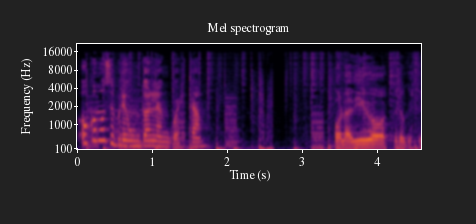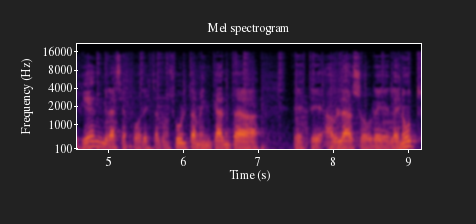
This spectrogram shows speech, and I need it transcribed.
¿O cómo se preguntó en la encuesta? Hola Diego, espero que estés bien. Gracias por esta consulta. Me encanta este, hablar sobre la ENUT,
